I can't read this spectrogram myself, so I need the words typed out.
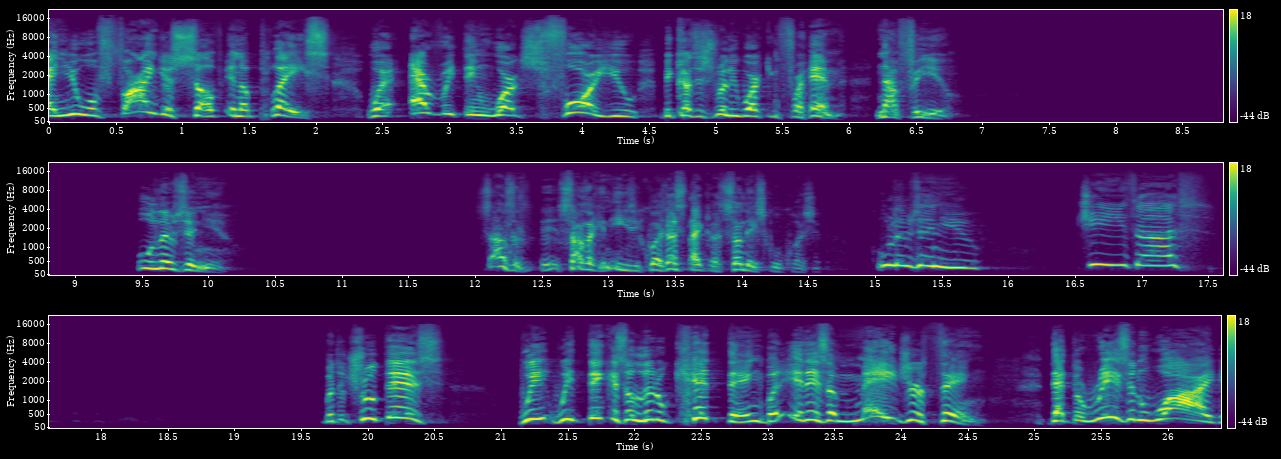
and you will find yourself in a place where everything works for you because it's really working for him, not for you. Who lives in you? Sounds, it sounds like an easy question. That's like a Sunday school question. Who lives in you? Jesus. But the truth is, we, we think it's a little kid thing, but it is a major thing. That the reason why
